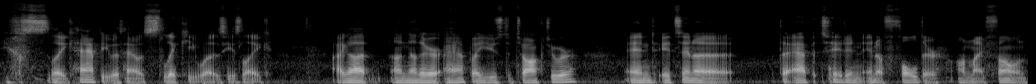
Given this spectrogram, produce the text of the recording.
he was like happy with how slick he was. He's like, I got another app I used to talk to her, and it's in a the app is hidden in a folder on my phone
